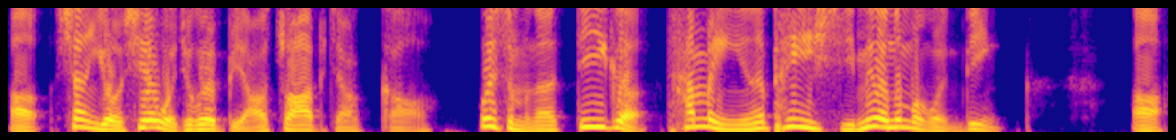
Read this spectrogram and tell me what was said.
呃，像有些我就会比较抓比较高。为什么呢？第一个，它每年的配息没有那么稳定啊，呃，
